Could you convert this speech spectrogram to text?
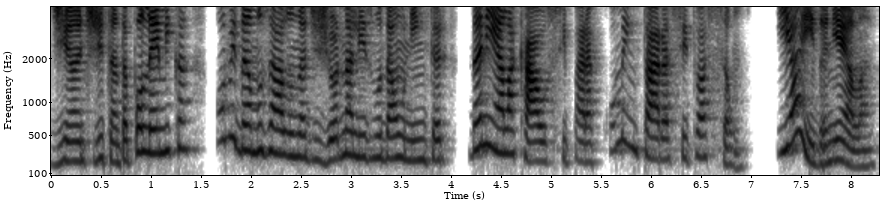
Diante de tanta polêmica, convidamos a aluna de jornalismo da Uninter, Daniela Calci, para comentar a situação. E aí, Daniela?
